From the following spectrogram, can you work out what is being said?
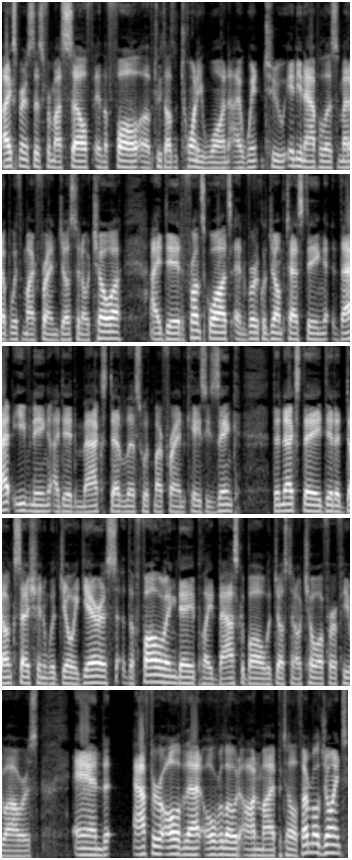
I experienced this for myself in the fall of 2021. I went to Indianapolis, met up with my friend Justin Ochoa. I did front squats and vertical jump testing. That evening, I did max deadlifts with my friend Casey Zink. The next day, did a dunk session with Joey Garris. The following day, played basketball with Justin Ochoa for a few hours. And after all of that overload on my patellofemoral joint,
